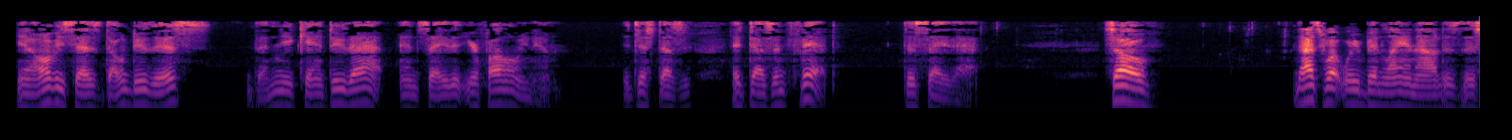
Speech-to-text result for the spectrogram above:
You know, if he says, don't do this, then you can't do that and say that you're following him. It just doesn't, it doesn't fit to say that. So, that's what we've been laying out is this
